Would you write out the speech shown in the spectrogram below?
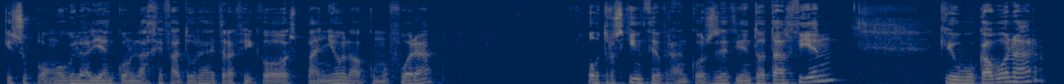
que supongo que lo harían con la jefatura de tráfico española o como fuera, otros 15 francos, es decir, en total 100 que hubo que abonar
